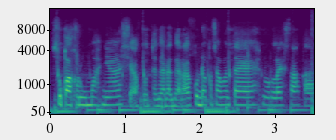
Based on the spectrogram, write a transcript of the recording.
suka ke rumahnya si aku teh gara-gara aku deket sama teh Nurlesa kan.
